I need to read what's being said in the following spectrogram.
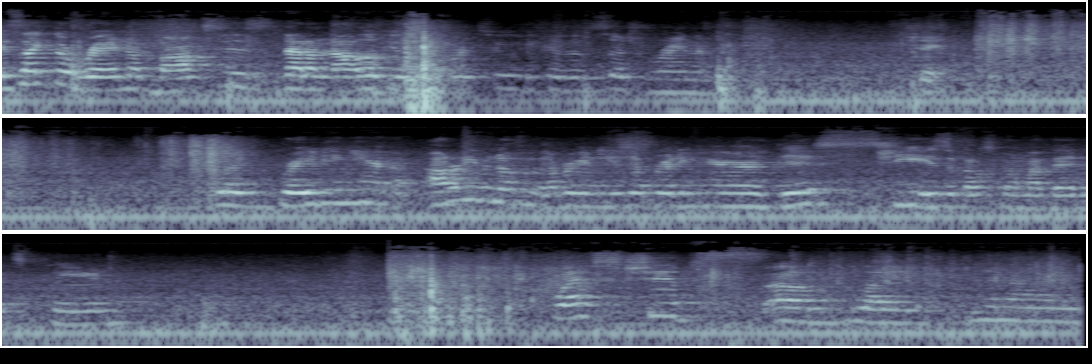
It's like the random boxes that I'm not looking forward to because it's such random shit. Like braiding hair. I don't even know if I'm ever gonna use up braiding hair. This she is about to go on my bed. It's clean. Quest chips of like, you know,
